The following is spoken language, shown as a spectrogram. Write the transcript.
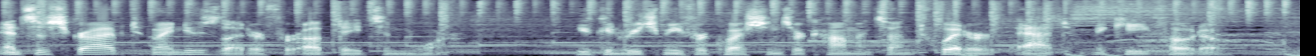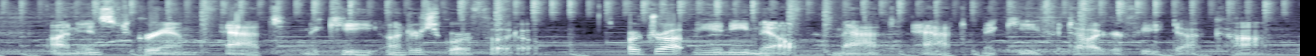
and subscribe to my newsletter for updates and more. You can reach me for questions or comments on Twitter at McKeePhoto, on Instagram at McKee underscore photo, or drop me an email, matt at mckeephotography.com.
